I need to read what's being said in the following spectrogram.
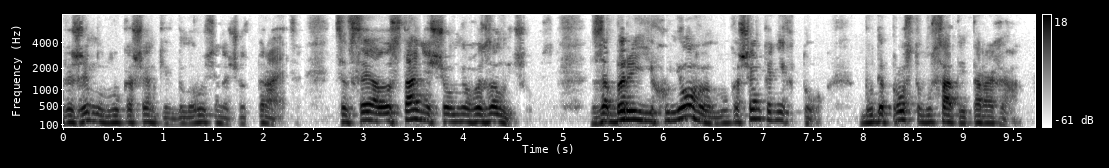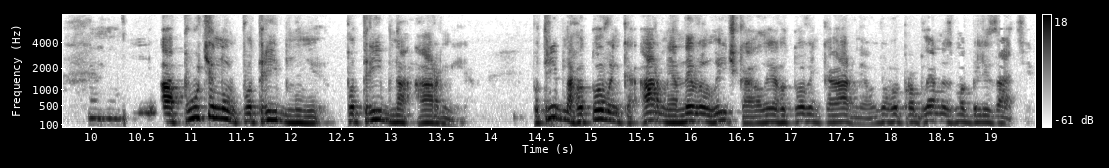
режим Лукашенки в Білорусі на що спирається. Це все останнє, що в нього залишилось. Забери їх у нього, Лукашенка ніхто, буде просто вусатий тараган. А Путіну потрібні, потрібна армія. Потрібна готовенька армія, невеличка, але готовенька армія. У нього проблеми з мобілізацією,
